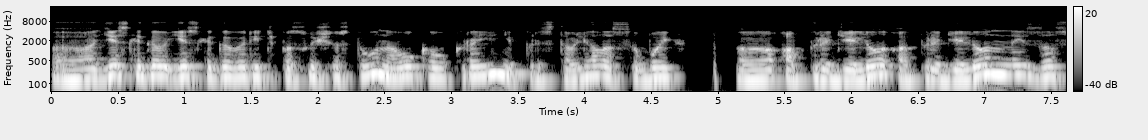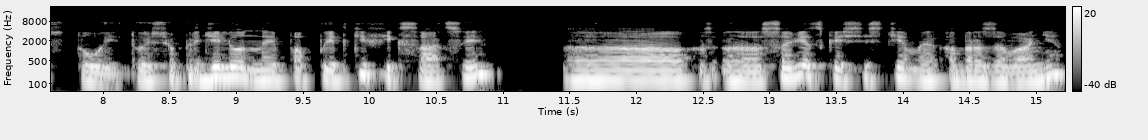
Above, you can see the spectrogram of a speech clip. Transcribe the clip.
А, если, если говорить по существу, наука Украине представляла собой Э, определен, определенный застой, то есть определенные попытки фиксации э, э, советской системы образования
